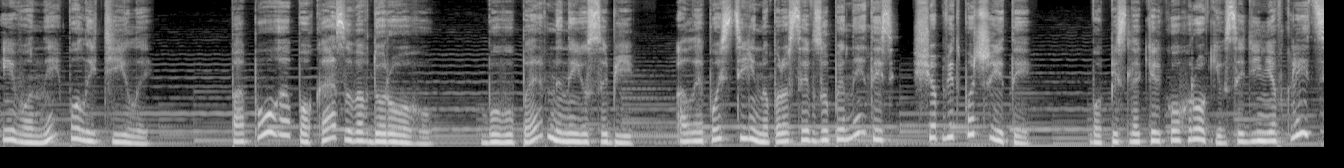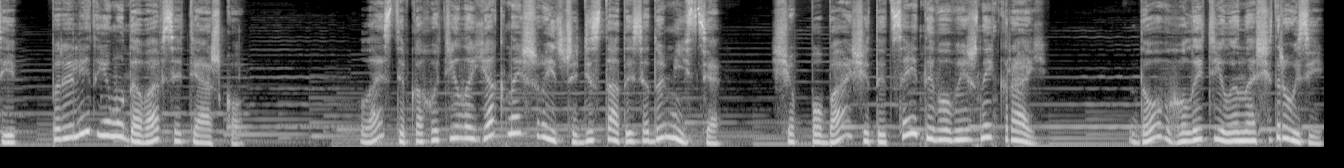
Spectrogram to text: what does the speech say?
І вони полетіли. Папуга показував дорогу, був упевнений у собі, але постійно просив зупинитись, щоб відпочити, бо після кількох років сидіння в клітці переліт йому давався тяжко. Ластівка хотіла якнайшвидше дістатися до місця, щоб побачити цей дивовижний край. Довго летіли наші друзі,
